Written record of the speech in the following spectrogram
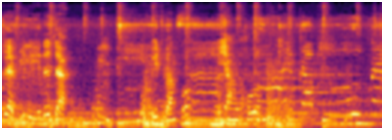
แซ่บวิลีด้วยจ้ะอืมปิดหวังก็ไม่อย่างหรอกหน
